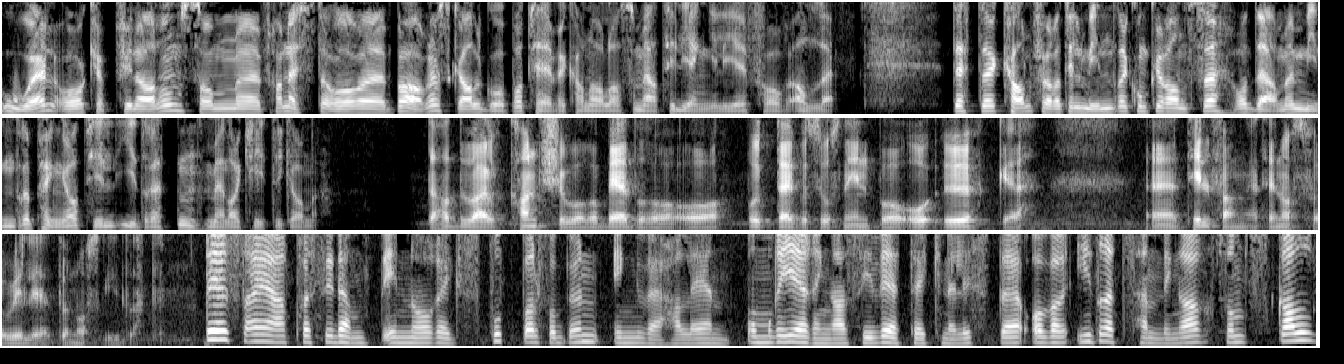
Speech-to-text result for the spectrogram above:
OL og cupfinalen, som eh, fra neste år eh, bare skal gå på TV-kanaler som er tilgjengelige for alle. Dette kan føre til mindre konkurranse og dermed mindre penger til idretten, mener kritikerne. Det hadde vel kanskje vært bedre å bruke de ressursene inn på å øke eh, tilfanget til norsk frivillighet og norsk idrett. Det sier president i Norges Fotballforbund, Yngve Hallén, om regjeringas vedtekne liste over idrettshendinger som skal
